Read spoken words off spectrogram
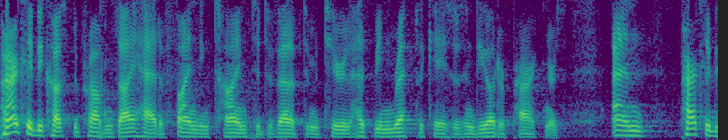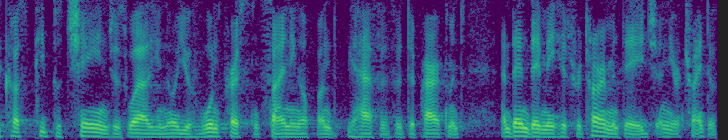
Partly because the problems I had of finding time to develop the material has been replicated in the other partners. And partly because people change as well. You know, you have one person signing up on behalf of a department, and then they may hit retirement age, and you're trying to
